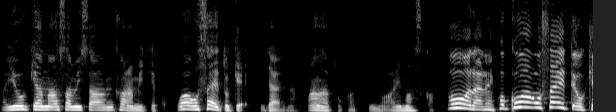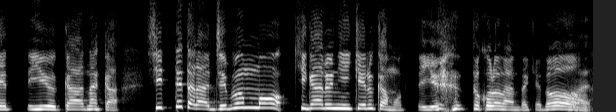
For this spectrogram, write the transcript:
まあ、陽キャのあさみさんから見て、ここは押さえとけ、みたいなマナーとかっていうのはありますか？そうだね。ここは押さえておけっていうか、なんか、知ってたら自分も気軽に行けるかもっていう ところなんだけど、はい。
